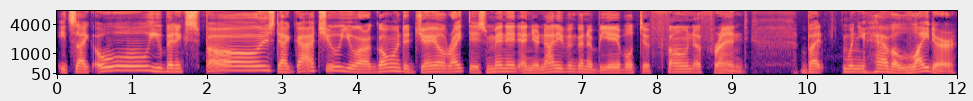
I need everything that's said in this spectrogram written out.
it's like, oh, you've been exposed. I got you. You are going to jail right this minute, and you're not even going to be able to phone a friend. But when you have a lighter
